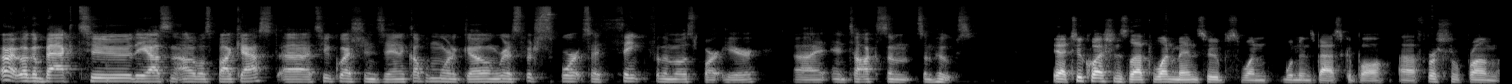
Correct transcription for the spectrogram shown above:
All right, welcome back to the Odds and Audibles podcast. Uh, two questions in, a couple more to go, and we're going to switch sports, I think, for the most part here, uh, and talk some some hoops. Yeah, two questions left. One men's hoops, one women's basketball. Uh, first from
